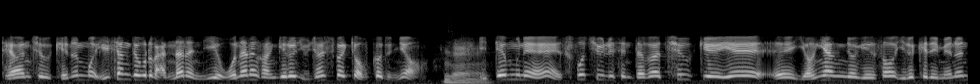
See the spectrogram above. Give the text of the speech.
대한체육회는 뭐 일상적으로 만나는 이 원활한 관계를 유지할 수밖에 없거든요. 네. 이 때문에 스포츠윤리센터가 체육계의 영향력에서 이렇게 되면은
